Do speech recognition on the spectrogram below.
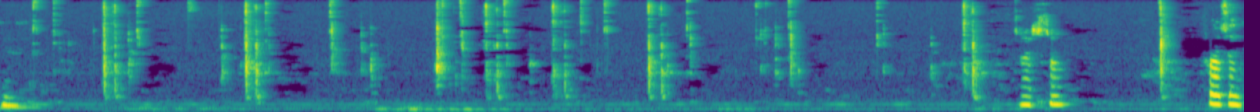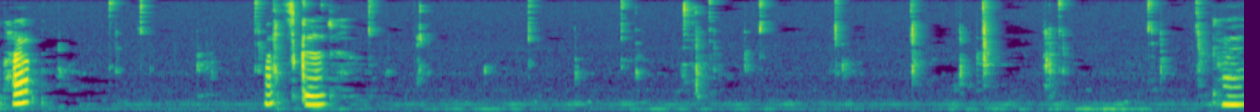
hmm. there's some frozen prep. That's good. Okay,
